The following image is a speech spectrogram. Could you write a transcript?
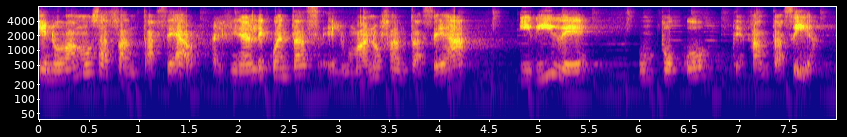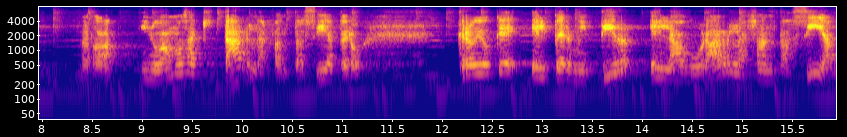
que no vamos a fantasear. Al final de cuentas, el humano fantasea y vive un poco de fantasía, ¿verdad? Y no vamos a quitar la fantasía, pero creo yo que el permitir elaborar la fantasía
